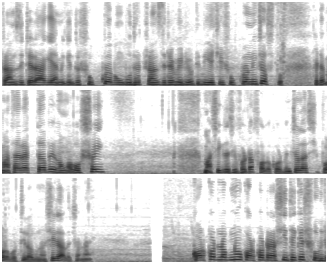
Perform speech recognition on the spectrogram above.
ট্রানজিটের আগে আমি কিন্তু শুক্র এবং বুধের ট্রানজিটের ভিডিওটি দিয়েছি। শুক্র নিচস্ত এটা মাথায় রাখতে হবে এবং অবশ্যই মাসিক রাশিফলটা ফলো করবেন। চলে আসছি পরবর্তী লগ্ন রাশির আলোচনায়। কর্কট লগ্ন, কর্কট রাশি থেকে সূর্য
